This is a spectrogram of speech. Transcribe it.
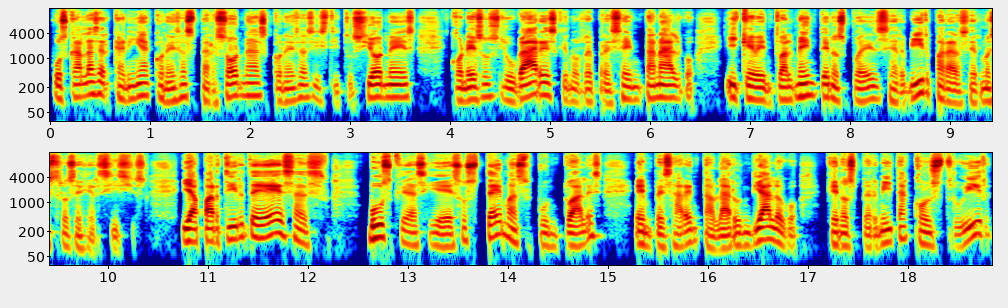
buscar la cercanía con esas personas, con esas instituciones, con esos lugares que nos representan algo y que eventualmente nos pueden servir para hacer nuestros ejercicios. Y a partir de esas búsquedas y de esos temas puntuales, empezar a entablar un diálogo que nos permita construir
